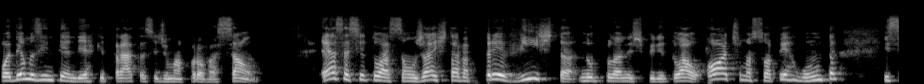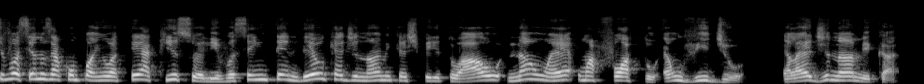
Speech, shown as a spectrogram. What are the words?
podemos entender que trata-se de uma provação? Essa situação já estava prevista no plano espiritual? Ótima sua pergunta. E se você nos acompanhou até aqui, Sueli, você entendeu que a dinâmica espiritual não é uma foto, é um vídeo. Ela é dinâmica.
